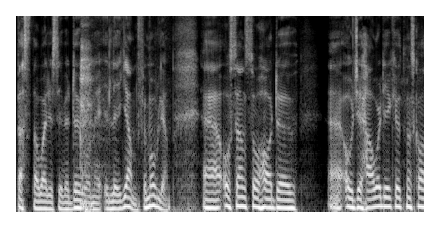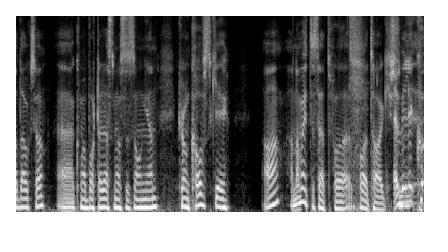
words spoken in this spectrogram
bästa wide receiver-duon i, i ligan, förmodligen. Eh, och sen så har du O.J. Howard gick ut med en skada också, eh, kommer vara borta resten av säsongen. Gronkowski, ja, han har man inte sett på, på ett tag. Jag ville 29, ko-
